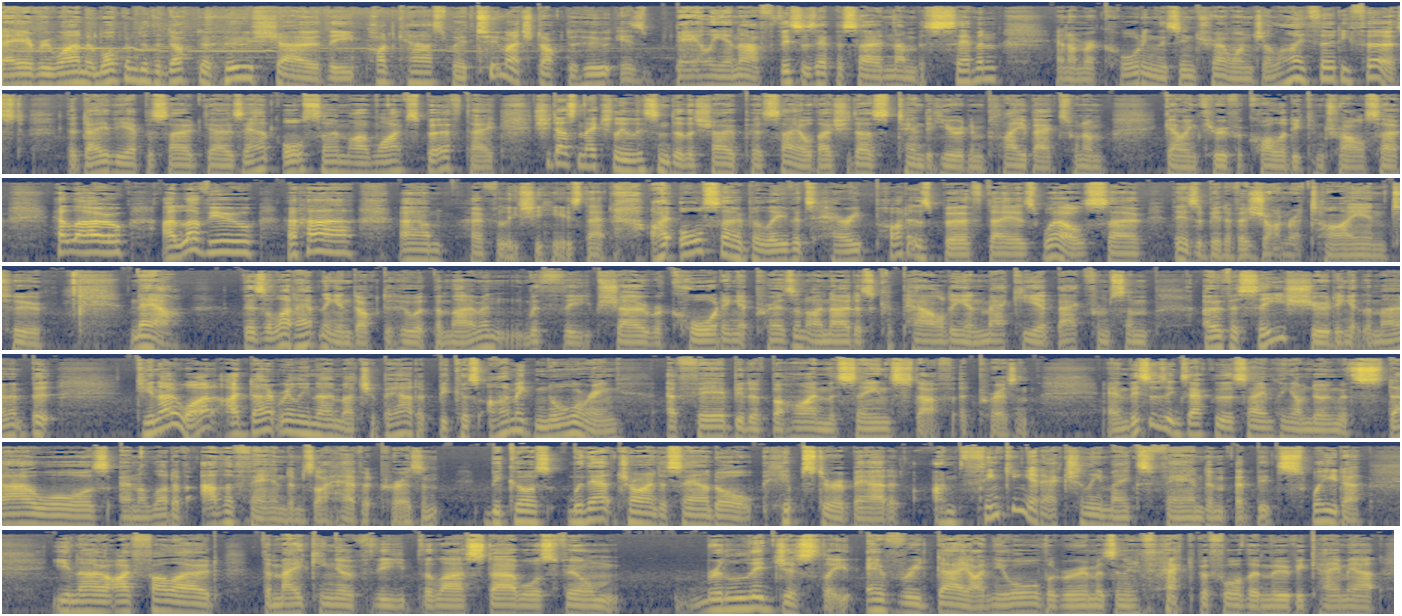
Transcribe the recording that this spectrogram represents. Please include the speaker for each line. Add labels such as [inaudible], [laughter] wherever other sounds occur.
Speaker 1: G'day, everyone, and welcome to the Doctor Who Show, the podcast where too much Doctor Who is barely enough. This is episode number seven, and I'm recording this intro on July 31st, the day the episode goes out, also my wife's birthday. She doesn't actually listen to the show per se, although she does tend to hear it in playbacks when I'm going through for quality control. So, hello, I love you, haha. Um, hopefully she hears that. I also believe it's Harry Potter's birthday as well, so there's a bit of a genre tie in too. Now, there's a lot happening in Doctor Who at the moment, with the show recording at present. I noticed Capaldi and Mackie are back from some overseas shooting at the moment, but do you know what? I don't really know much about it because I'm ignoring a fair bit of behind the scenes stuff at present. And this is exactly the same thing I'm doing with Star Wars and a lot of other fandoms I have at present. Because without trying to sound all hipster about it, I'm thinking it actually makes fandom a bit sweeter you know, I followed the making of the, the last Star Wars film religiously. Every day I knew all the rumours, and in [laughs] fact, before the movie came out,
